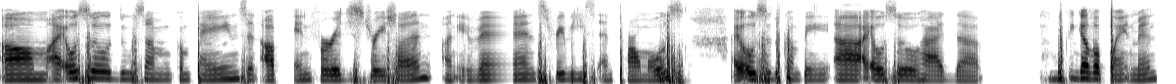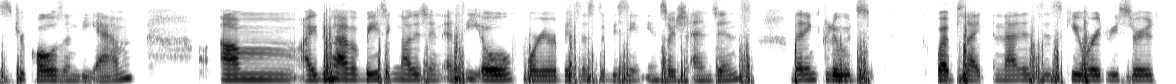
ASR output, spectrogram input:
Um, I also do some campaigns and opt-in for registration on events, freebies, and promos. I also do campaign. Uh, I also had the booking of appointments through calls and DM. Um, I do have a basic knowledge in SEO for your business to be seen in search engines. That includes website analysis, keyword research,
